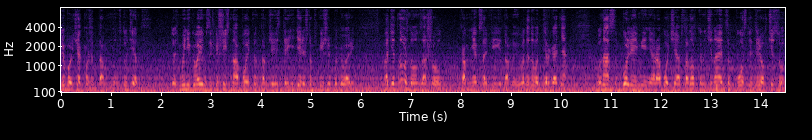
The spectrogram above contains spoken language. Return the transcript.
любой человек может там, ну, студент, то есть мы не говорим, запишись на appointment там через три недели, чтобы с Мишей поговорить. Значит, нужно, он зашел ко мне, к Софии, там, и вот это вот дерготня. У нас более-менее рабочая обстановка начинается после трех часов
